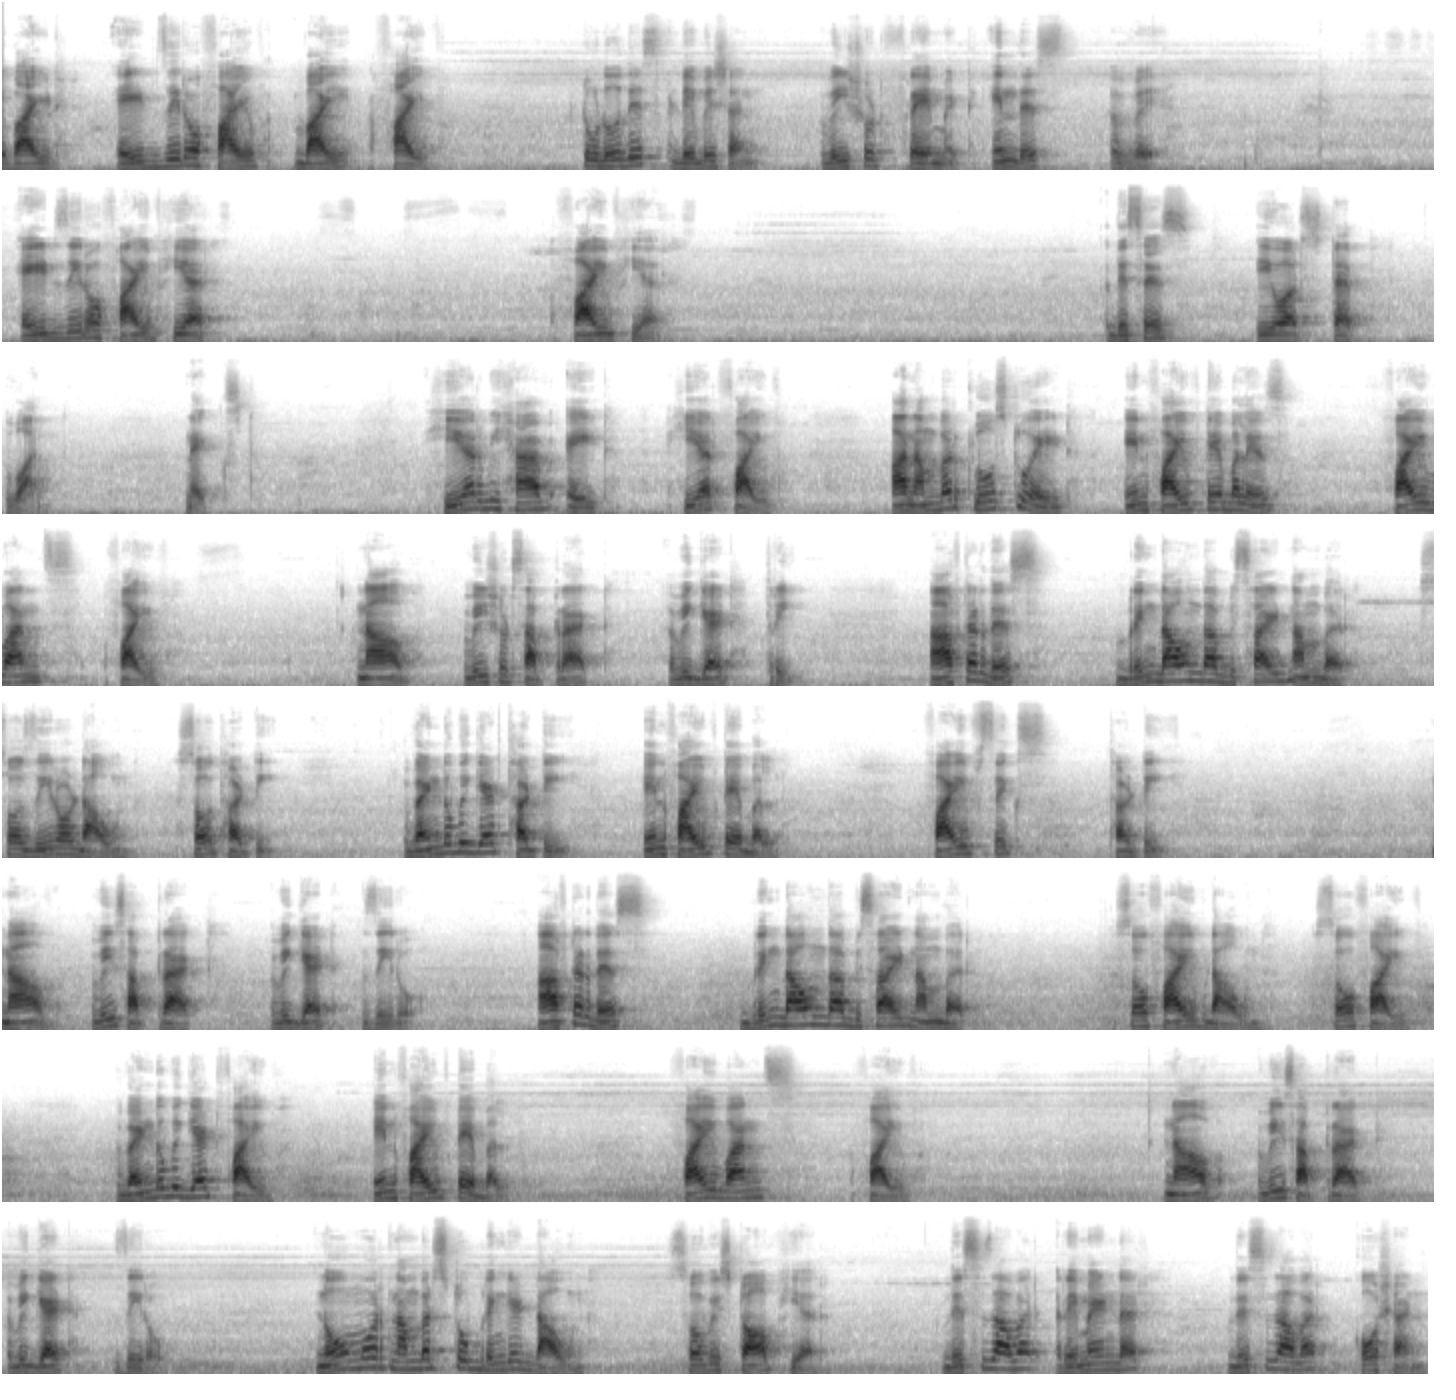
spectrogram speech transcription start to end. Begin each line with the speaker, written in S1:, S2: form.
S1: divide 805 by 5. To do this division, we should frame it in this way. 805 here, 5 here. This is your step 1. Next, here we have 8, here 5. A number close to 8 in 5 table is 5 ones 5. Now we should subtract, we get 3. After this, bring down the beside number, so 0 down, so 30. When do we get 30? In 5 table, 5, 6, 30. Now we subtract, we get 0. After this, bring down the beside number, so 5 down, so 5. When do we get 5? In 5 table, 5 ones 5. Now we subtract, we get 0. No more numbers to bring it down, so we stop here. This is our remainder, this is our quotient.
